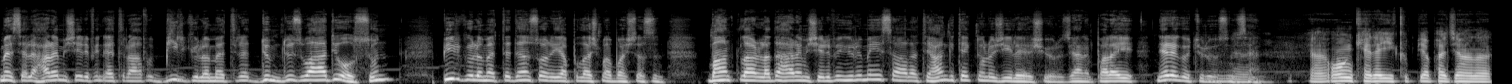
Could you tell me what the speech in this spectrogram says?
mesela harem-i şerifin etrafı bir kilometre dümdüz vadi olsun. Bir kilometreden sonra yapılaşma başlasın. Bantlarla da harem-i şerife yürümeyi sağlatıyor. Hangi teknolojiyle yaşıyoruz? Yani parayı nereye götürüyorsun evet. sen? Yani 10 kere yıkıp yapacağına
